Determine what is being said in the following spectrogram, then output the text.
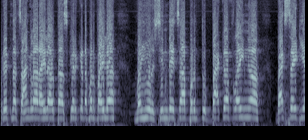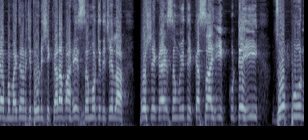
प्रयत्न चांगला राहिला होता. स्क्वेअर आपण पाहिलं. मयूर शिंदेचा परंतु बॅकअप लाईन बॅक साईड या मैदानाची थोडीशी खराब आहे. समोरच्या दिशेला पोषक आहे. समोर ते कसाही कुठेही झोपून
